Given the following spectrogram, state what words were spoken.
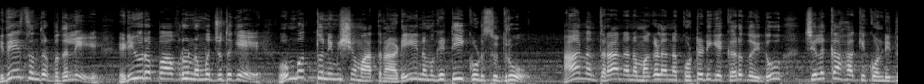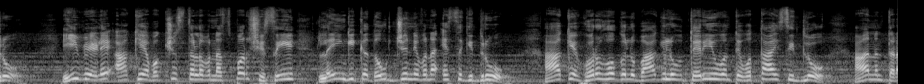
ಇದೇ ಸಂದರ್ಭದಲ್ಲಿ ಯಡಿಯೂರಪ್ಪ ಅವರು ನಮ್ಮ ಜೊತೆಗೆ ಒಂಬತ್ತು ನಿಮಿಷ ಮಾತನಾಡಿ ನಮಗೆ ಟೀ ಕುಡಿಸಿದ್ರು. ಆ ನಂತರ ನನ್ನ ಮಗಳನ್ನ ಕೊಠಡಿಗೆ ಕರೆದೊಯ್ದು ಚಿಲಕ ಹಾಕಿಕೊಂಡಿದ್ರು. ಈ ವೇಳೆ ಆಕೆಯ ವಕ್ಷಸ್ಥಳವನ್ನು ಸ್ಪರ್ಶಿಸಿ ಲೈಂಗಿಕ ದೌರ್ಜನ್ಯವನ್ನು ಎಸಗಿದ್ರು. ಆಕೆ ಹೊರಹೋಗಲು ಬಾಗಿಲು ತೆರೆಯುವಂತೆ ಒತ್ತಾಯಿಸಿದ್ಲು. ಆನಂತರ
